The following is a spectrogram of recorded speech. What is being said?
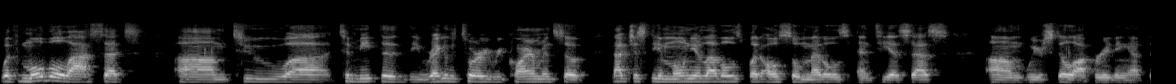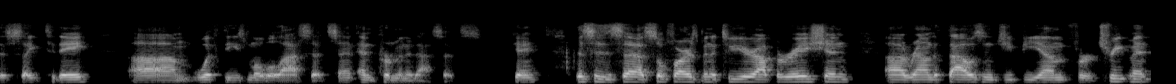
with mobile assets um, to uh, to meet the the regulatory requirements of not just the ammonia levels but also metals and TSS. Um, we are still operating at this site today um, with these mobile assets and, and, permanent assets. Okay, this is uh, so far has been a two-year operation, uh, around a thousand GPM for treatment.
